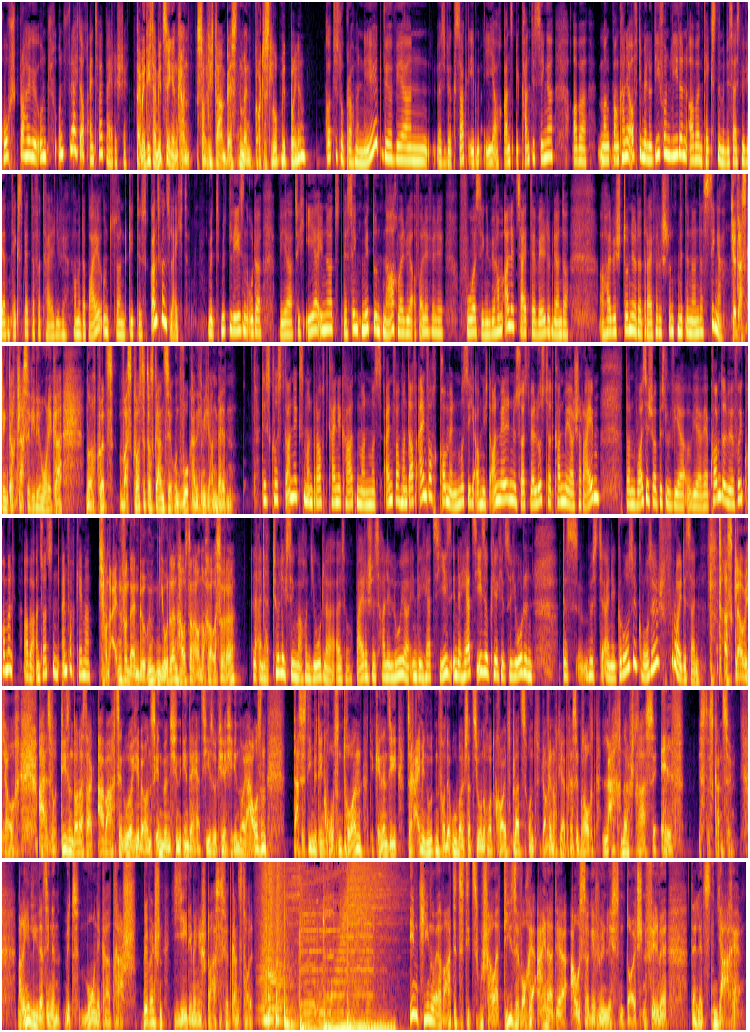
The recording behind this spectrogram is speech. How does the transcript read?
hochsprachige und, und vielleicht auch ein, zwei bayerische. Damit ich da mitsingen kann, sollte ich da am besten mein Gotteslob mitbringen? Gotteslob braucht man nicht. Wir wären, also wie gesagt, eben eh auch ganz bekannte Singer, aber man, man kann ja oft die Melodie von Liedern, aber einen Text mehr. Das heißt, wir werden Textblätter verteilen, die haben wir dabei und dann geht das ganz, ganz leicht mit mitlesen oder wer sich eh erinnert, der singt mit und nach, weil wir auf alle Fälle vorsingen. Wir haben alle Zeit der Welt und werden da eine halbe Stunde oder dreiviertel Stunden miteinander singen. Ja, das klingt doch klasse, liebe Monika. Nur noch kurz, was kostet das Ganze und wo kann ich mich anmelden? Das kostet gar nichts, man braucht keine Karten, man muss einfach, man darf einfach kommen, muss sich auch nicht anmelden. Das heißt, wer Lust hat, kann mir ja schreiben. Dann weiß ich schon ein bisschen, wer, wer, wer kommt oder wie viel kommen. Aber ansonsten einfach kommen. Ja, und einen von deinen berühmten Jodlern haust dann auch noch raus, oder? Na, natürlich singen wir auch ein Jodler, also bayerisches Halleluja in, die Herz -Jesu, in der Herz-Jesu-Kirche zu jodeln. Das müsste eine große, große Freude sein. Das glaube ich auch. Also, diesen Donnerstag ab 18 Uhr hier bei uns in München in der Herz-Jesu-Kirche in Neuhausen. Das ist die mit den großen Toren. Die kennen Sie. Drei Minuten von der U-Bahn-Station Rotkreuzplatz und, ja, wer noch die Adresse braucht, Lachner Straße 11 ist das Ganze. Marienlieder singen mit Monika Trasch. Wir wünschen jede Menge Spaß. Es wird ganz toll. Im Kino erwartet die Zuschauer diese Woche einer der außergewöhnlichsten deutschen Filme der letzten Jahre.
